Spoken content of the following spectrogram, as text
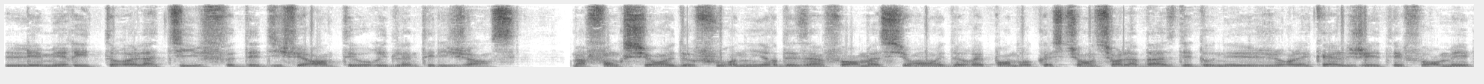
les mérites relatifs des différentes théories de l'intelligence. Ma fonction est de fournir des informations et de répondre aux questions sur la base des données sur lesquelles j'ai été formé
